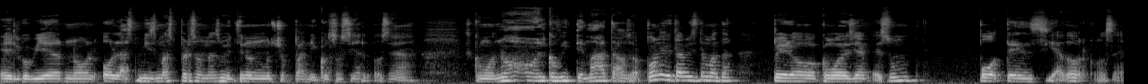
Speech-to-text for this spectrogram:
el gobierno o las mismas personas metieron mucho pánico social, o sea, es como, no, el COVID te mata, o sea, pone que tal vez te mata, pero como decían, es un potenciador, o sea,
